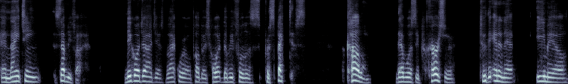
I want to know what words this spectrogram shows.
and 1975, Negro Digest Black World published Hoyt W. Fuller's Perspectives, a column that was the precursor to the internet, email,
